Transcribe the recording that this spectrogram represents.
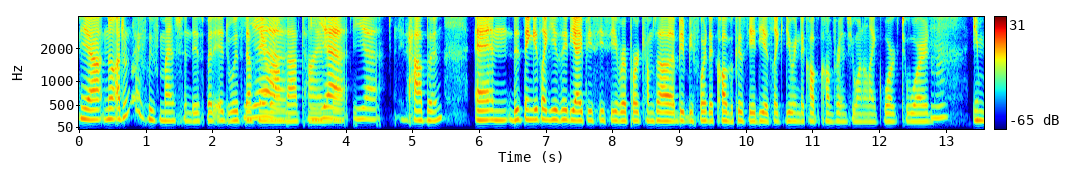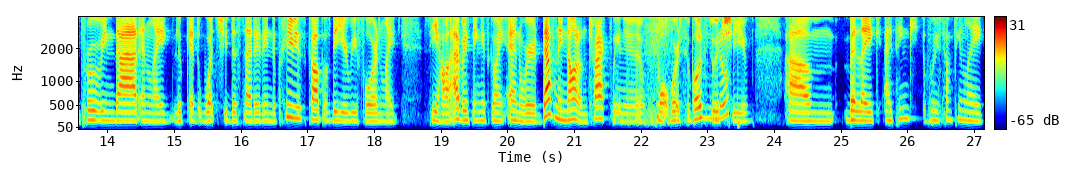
yeah no i don't know if we've mentioned this but it was definitely around that time Yeah, that yeah. it happened. And the thing is, like, usually the IPCC report comes out a bit before the COP because the idea is, like, during the COP conference, you want to, like, work toward Mhm. improving that and, like, look at what you decided in the previous COP of the year before and, like, see how everything is going. And we're definitely not on track with Yeah. so what we're supposed to Nope. achieve. Um, but, like, I think we're something like,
